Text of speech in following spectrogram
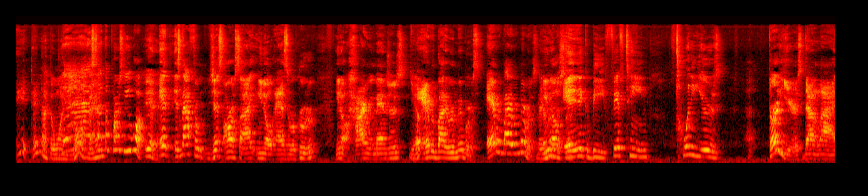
they, they're not the one you Yeah, want, it's man. not the person you want. Yeah. And it's not from just our side, you know, as a recruiter, you know, hiring managers. Yep. Everybody remembers. Everybody remembers. They you remember know, stuff. and it could be 15, 20 years, uh, 30 years down the line,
